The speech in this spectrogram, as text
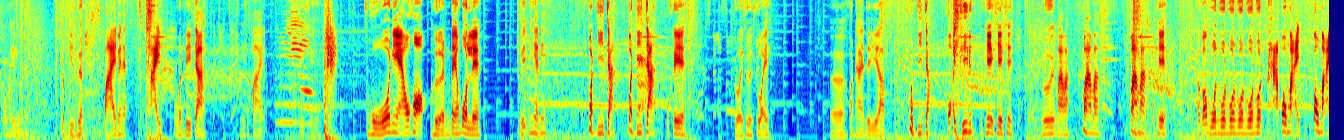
เอาไงดีวะเนี่ย สวัสดีเพื่อนสปายไหมเนี่ยสปายสวัสดีจ้ะนี่สปายโอเคโอ้โหเนี่ยเอาเหาะเหินไปข้างบนเลยเฮ้ยเนี่ยเนี่ยหวัดดีจ้ะหวัดดีจ้ะโอเค สวยสวยสวยเออค่อนข้างจะดีครับหวัดดีจ้ะขออีกทีนึงโอเคโอเคโอเคเฮ้ยมามามามามามาโอเคแล้วก็วนวนวนวนวนวนหาเป้าหมาย เป้าหมาย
